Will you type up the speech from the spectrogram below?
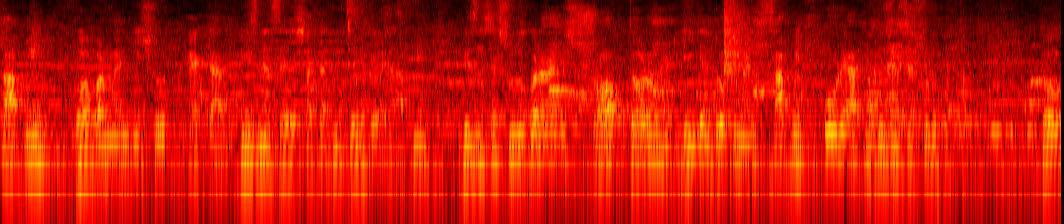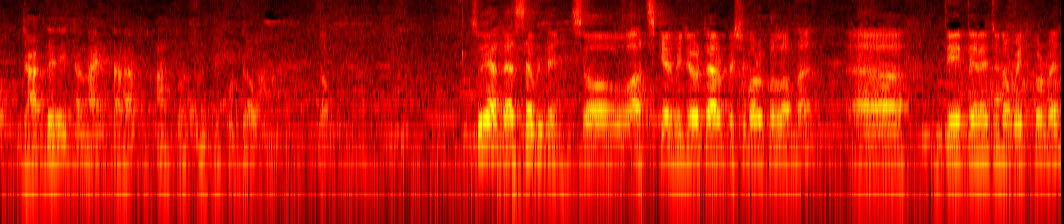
তো আপনি গভর্নমেন্ট ইস্যুর একটা বিজনেসের সাথে আপনি জড়িত আপনি বিজনেসটা শুরু করার আগে সব ধরনের লিগ্যাল ডকুমেন্ট সাবমিট করে আপনি বিজনেসটা শুরু করতে হবে। তো যাদের এটা নাই তারা আনফর্চুনেটলি করতে পারবে না so yeah that's everything so আজকের ভিডিওটা আর বেশি বড় করলাম না। ডে টেনের জন্য ওয়েট করবেন।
